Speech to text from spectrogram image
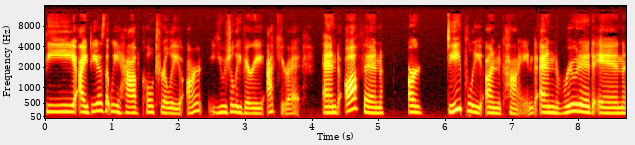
the ideas that we have culturally aren't usually very accurate and often are deeply unkind and rooted in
